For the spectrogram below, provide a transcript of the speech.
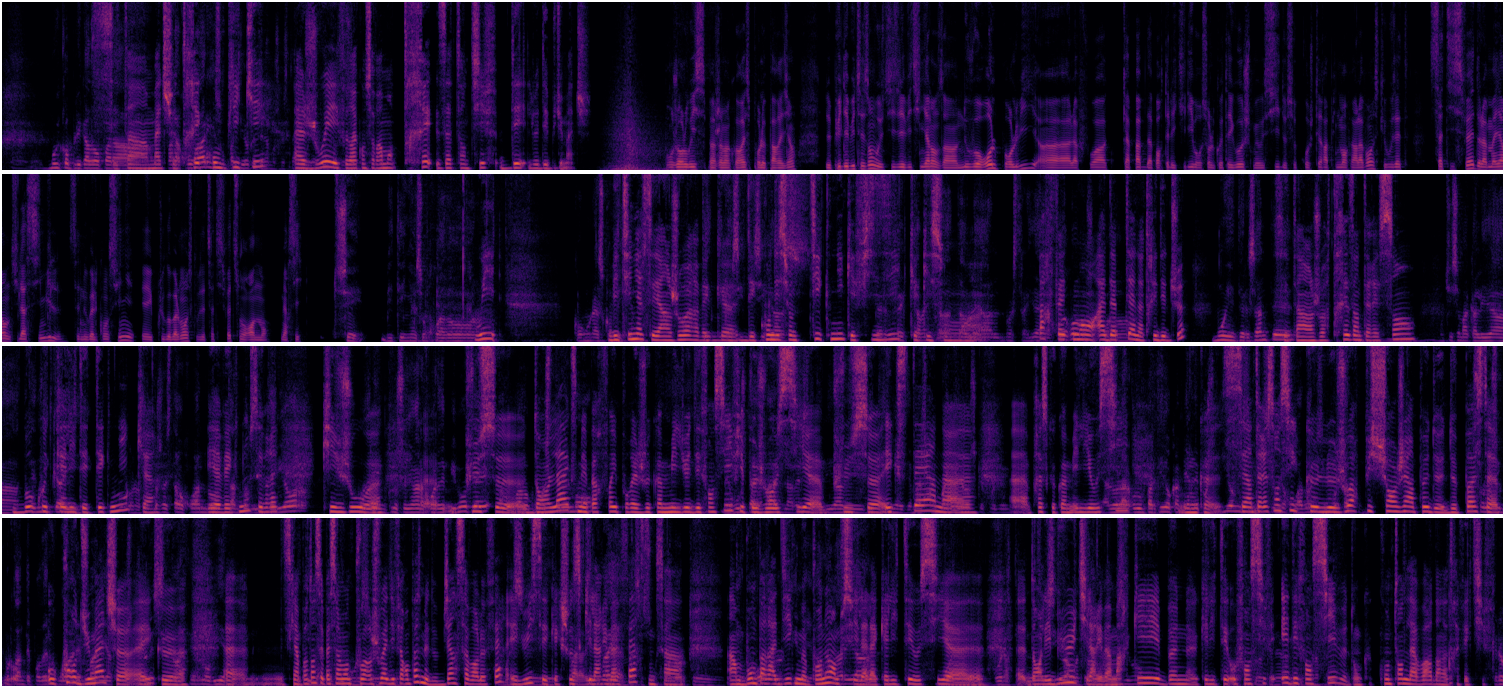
c'est un match très compliqué à jouer. Il faudra qu'on soit vraiment très attentif dès le début du match. Bonjour Louis, Benjamin Quares pour Le Parisien. Depuis le début de saison, vous utilisez Vitinha dans un nouveau rôle pour lui, à la fois capable d'apporter l'équilibre sur le côté gauche, mais aussi de se projeter rapidement vers l'avant. Est-ce que vous êtes satisfait de la manière dont il assimile ces nouvelles consignes et plus globalement, est-ce que vous êtes satisfait de son rendement? Merci. Oui, Vitinha, c'est un joueur avec euh, des conditions techniques et physiques qui sont euh, parfaitement adaptées à notre idée de jeu. C'est un joueur très intéressant, beaucoup de qualités techniques. Et avec nous, c'est vrai qu'il joue euh, plus euh, dans l'axe, mais parfois il pourrait jouer comme milieu défensif. Il peut jouer aussi euh, plus externe, presque comme ailier aussi. Donc c'est intéressant aussi que le joueur puisse changer un peu de, poste au cours du match et que ce qui est important, c'est pas seulement de pouvoir jouer à différents postes, mais de bien savoir le faire. Et lui, c'est quelque chose qu'il arrive à faire. Donc c'est un, un bon paradigme pour nous il a la qualité aussi euh, euh, dans les buts, il arrive à marquer, bonne qualité offensive et défensive, donc content de l'avoir dans notre effectif.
